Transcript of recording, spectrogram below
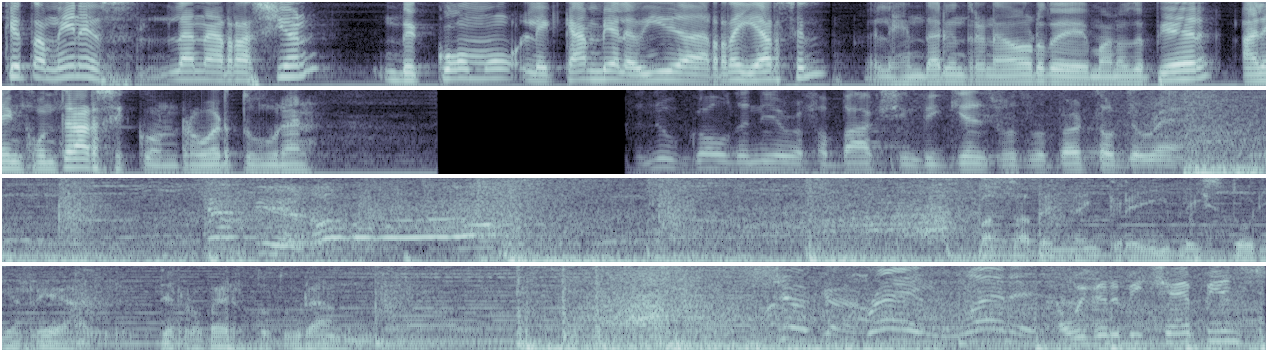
que también es la narración de cómo le cambia la vida a Ray Arcel, el legendario entrenador de Manos de Piedra, al encontrarse con Roberto Durán. The new era for boxing begins with Roberto Duran. Basada en la increíble historia real de Roberto Durán. Sugar Ray Leonard. Are we going to be champions?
